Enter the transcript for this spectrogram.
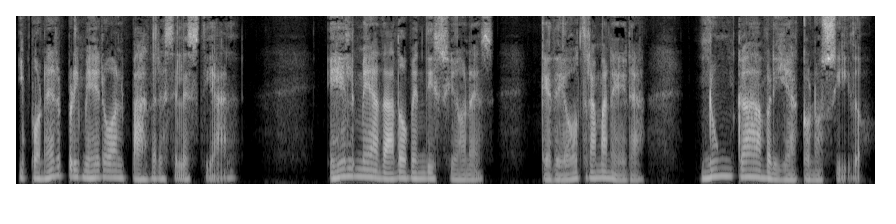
y poner primero al Padre Celestial. Él me ha dado bendiciones que de otra manera nunca habría conocido.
